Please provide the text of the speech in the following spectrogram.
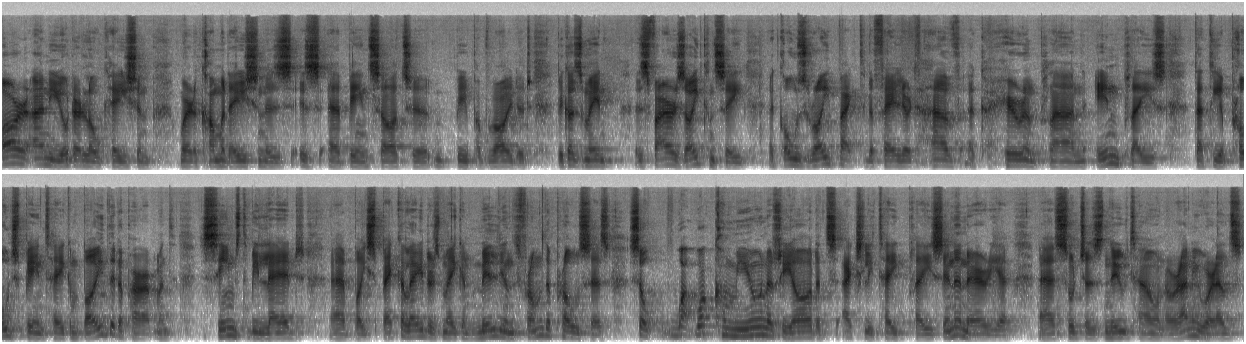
or any other location where accommodation is, is uh, being sought to be provided. Because, I mean, as far as I can see, it goes right back to the failure to have a coherent plan in place that the approach being taken by the department seems to be led uh, by speculators making millions from the process. So what, what community audits actually take place in an area uh, such as Newtown or anywhere else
